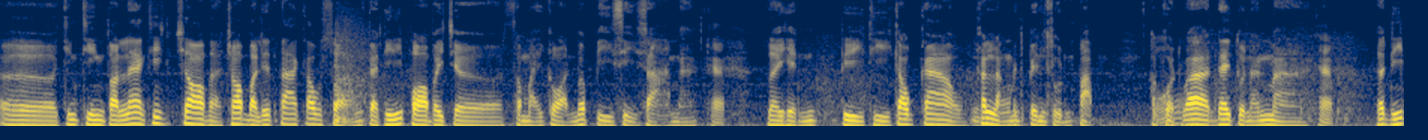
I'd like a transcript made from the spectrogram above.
เออจริง ๆ ตอนแรกที่ชอบอะชอบบาเลต้า92 แต่ทีนี้พอไปเจอสมัยก่อนเมื่อปี 43อะครับ เลยเห็นปีที99 ข้างหลังมันจะเป็นศูนย์ปรับ ปรากฏว่าได้ตัวนั้นมา ครับ แล้วนี้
